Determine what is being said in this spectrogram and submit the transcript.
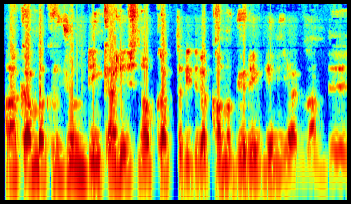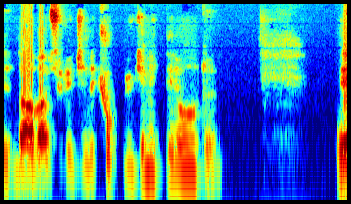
Hakan Bakırcıoğlu Dink ailesinin avukatlarıydı ve kamu görevlilerinin yargılandığı dava sürecinde çok büyük emekleri oldu. E,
